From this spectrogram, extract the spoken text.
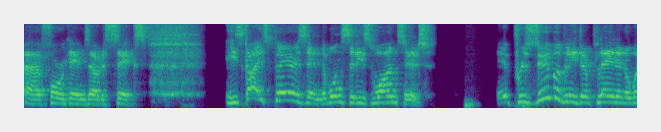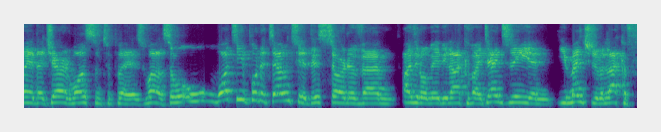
uh, four games out of six. He's got his players in the ones that he's wanted. Presumably, they're playing in a way that Gerrard wants them to play as well. So, what do you put it down to? This sort of um, I don't know, maybe lack of identity, and you mentioned a lack of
